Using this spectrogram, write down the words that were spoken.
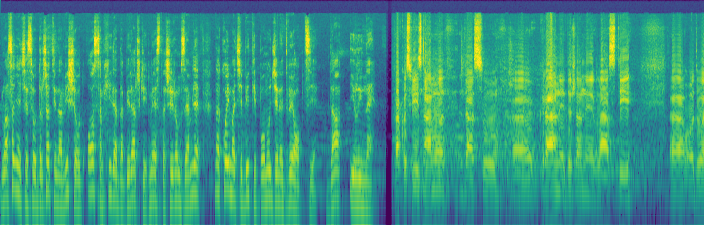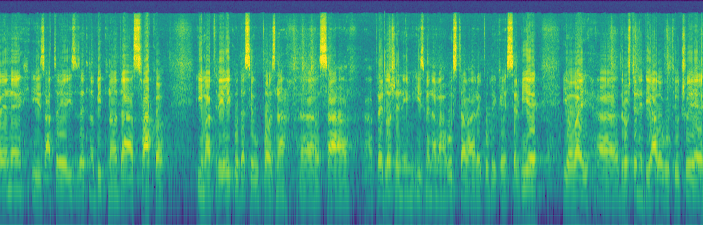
Glasanje će se održati na više od 8000 biračkih mesta širom zemlje na kojima će biti ponuđene dve opcije, da ili ne. Kako svi znamo da su e, grane državne vlasti e, odvojene i zato je izuzetno bitno da svako ima priliku da se upozna e, sa predloženim izmenama Ustava Republike Srbije i ovaj društveni dijalog uključuje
